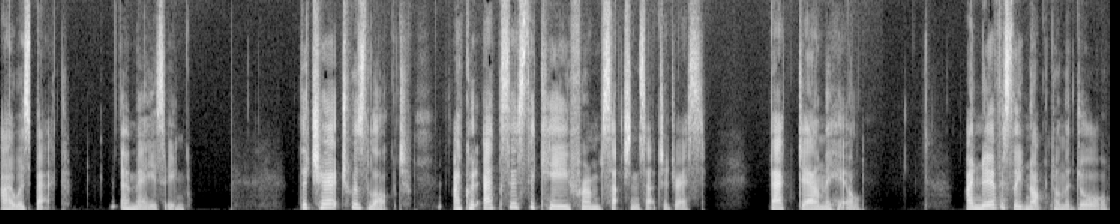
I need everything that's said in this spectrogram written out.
I was back. Amazing. The church was locked. I could access the key from such and such address. Back down the hill. I nervously knocked on the door,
